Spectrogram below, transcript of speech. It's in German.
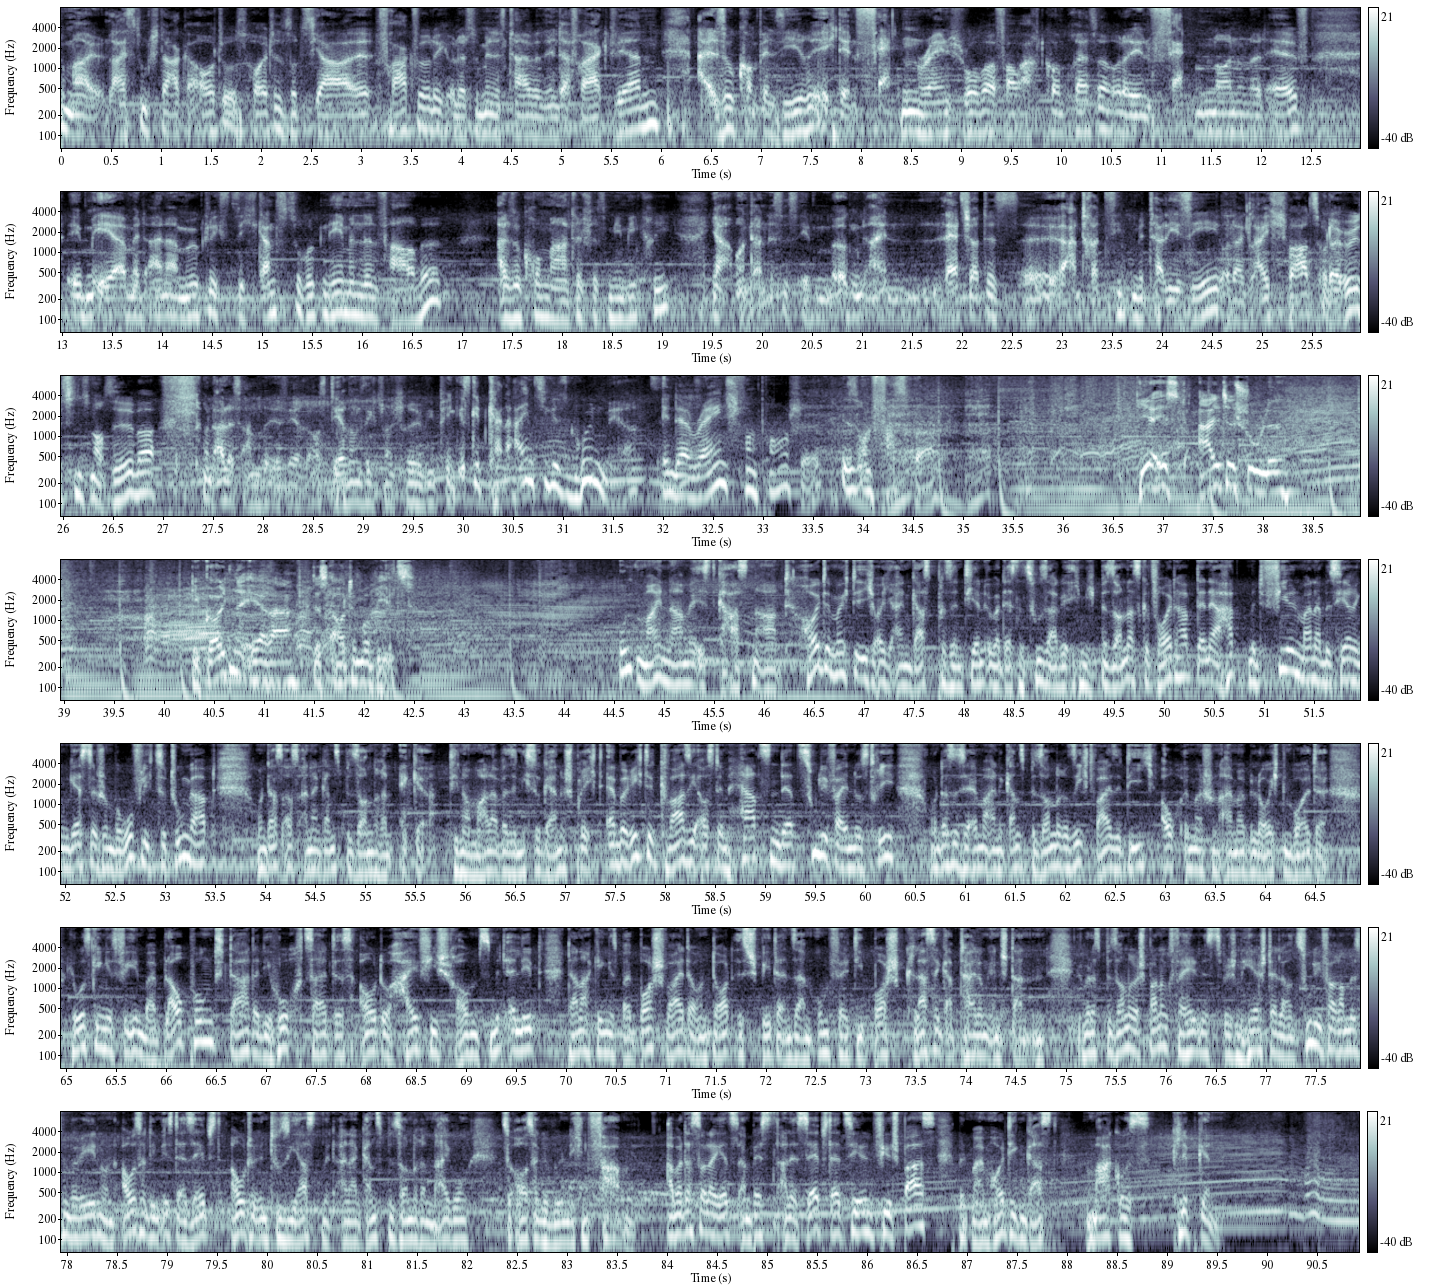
Zumal leistungsstarke Autos heute sozial fragwürdig oder zumindest teilweise hinterfragt werden. Also kompensiere ich den fetten Range Rover V8 Kompressor oder den fetten 911 eben eher mit einer möglichst sich ganz zurücknehmenden Farbe also chromatisches Mimikry. Ja, und dann ist es eben irgendein lätschertes äh, Anthrazit metallisé oder gleich schwarz oder höchstens noch Silber und alles andere wäre aus deren Sicht schon schrill wie pink. Es gibt kein einziges Grün mehr in der Range von Porsche. Es ist unfassbar. Hier ist alte Schule, die goldene Ära des Automobils. Und mein Name ist Carsten Arndt. Heute möchte ich euch einen Gast präsentieren, über dessen Zusage ich mich besonders gefreut habe, denn er hat mit vielen meiner bisherigen Gäste schon beruflich zu tun gehabt und das aus einer ganz besonderen Ecke, die normalerweise nicht so gerne spricht. Er berichtet quasi aus dem Herzen der Zulieferindustrie und das ist ja immer eine ganz besondere Sichtweise, die ich auch immer schon einmal beleuchten wollte. Los ging es für ihn bei Blaupunkt, da hat er die Hochzeit des Auto-HiFi-Schraubens miterlebt. Danach ging es bei Bosch weiter und dort ist später in seinem Umfeld die Bosch Klassikabteilung entstanden entstanden. Über das besondere Spannungsverhältnis zwischen Hersteller und Zulieferer müssen wir reden und außerdem ist er selbst Autoenthusiast mit einer ganz besonderen Neigung zu außergewöhnlichen Farben. Aber das soll er jetzt am besten alles selbst erzählen. Viel Spaß mit meinem heutigen Gast Markus Klipken.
